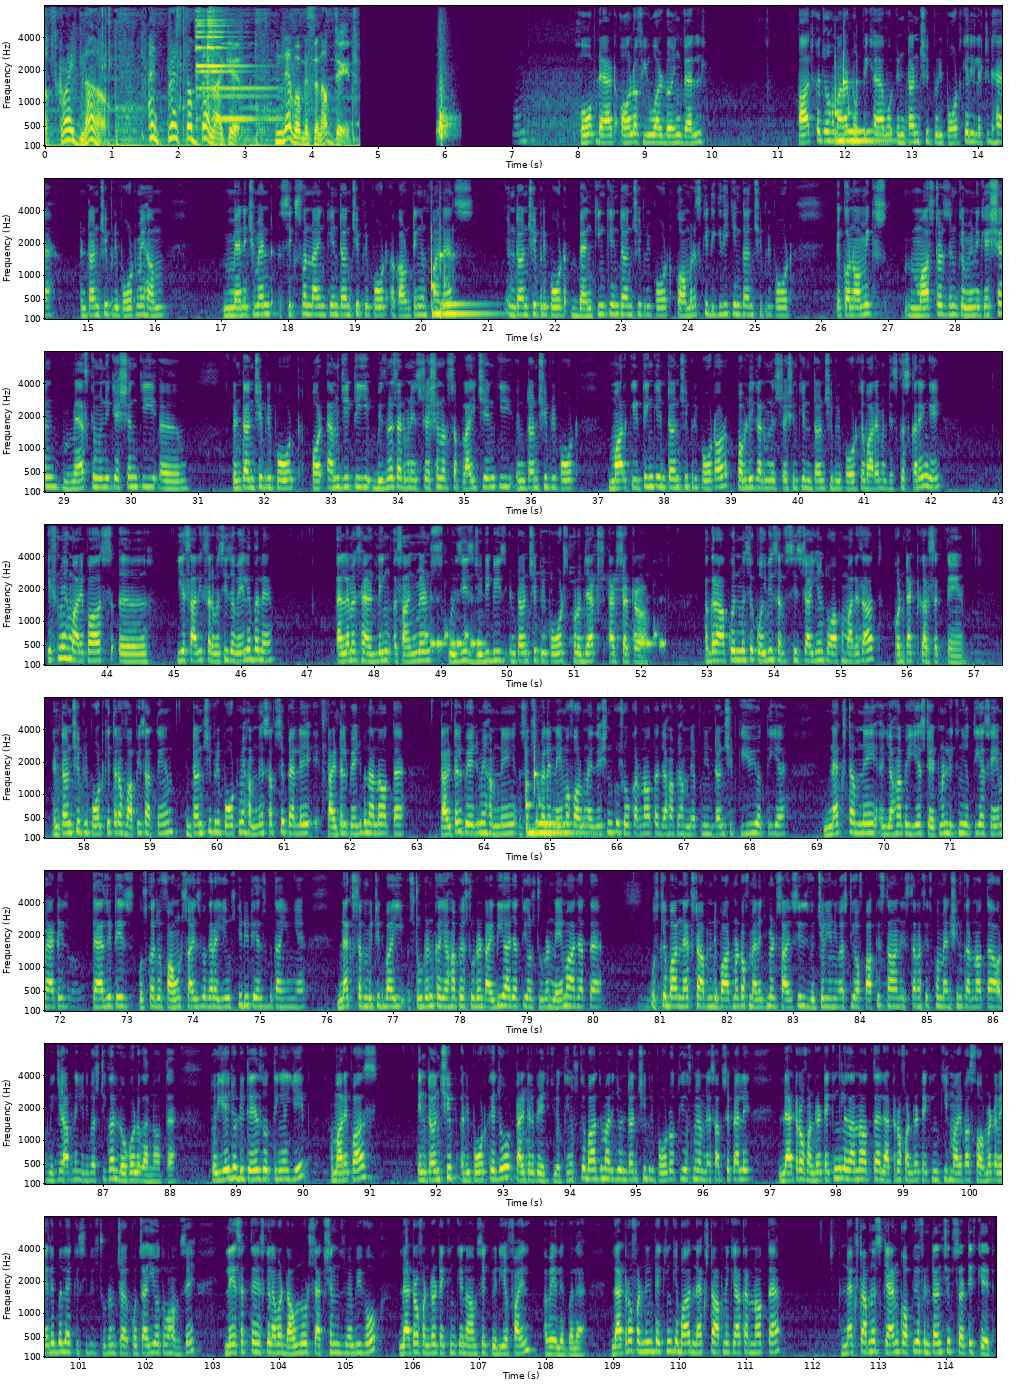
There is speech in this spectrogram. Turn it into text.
Subscribe now and press the bell icon. Never miss an update. Hope that all of you are doing well آج کا جو ہمارا topic ہے وہ internship report کے related ہے انٹرنشپ رپورٹ میں ہم مینجمنٹ سکس ون نائن کی internship report accounting and finance internship report banking کی انٹرنشپ رپورٹ کامرس کی ڈگری کی internship report economics masters in communication math communication کی um, انٹرنشپ رپورٹ اور M G T business administration اور supply chain کی internship report marketing کی internship report اور public administration کی انٹرنشپ رپورٹ کے بارے میں ڈسکس کریں گے۔ اس میں ہمارے پاس uh, یہ ساری سروسز اویلیبل ہیں۔ L M S handling assignments quizzes G D Bs internship reports projects etcetera اگر آپ کو ان میں سے کوئی بھی سروسز چاہیے تو آپ ہمارے ساتھ کانٹیکٹ کر سکتے ہیں۔ انٹرنشپ رپورٹ کی طرف واپس آتے ہیں۔ انٹرنشپ رپورٹ میں ہم نے سب سے پہلے ٹائٹل پیج بنانا ہوتا ہے۔ ٹائٹل پیج میں ہم نے سب سے پہلے نیم آف آرگنائزیشن کو شو کرنا ہوتا ہے، جہاں پہ ہم نے اپنی انٹرنشپ کی ہوئی ہوتی ہے۔ نیکسٹ ہم نے یہاں پہ یہ اسٹیٹمنٹ لکھنی ہوتی ہے same at is as it is اس کا جو فاؤنڈ سائز وغیرہ یہ اس کی ڈیٹیلس بتائی ہوئی ہیں۔ نیکسٹ سبمیٹڈ بائی اسٹوڈنٹ کا یہاں پہ اسٹوڈنٹ آئی ڈی آ جاتی ہے اور اسٹوڈنٹ نیم آ جاتا ہے۔ اس کے بعد نیکسٹ آپ نے department of management sciences virtual university of Pakistan اس طرح سے اس کو مینشن کرنا ہوتا ہے اور نیچے آپ نے یونیورسٹی کا لوگو لگانا ہوتا ہے۔ تو یہ جو ڈیٹیلز ہوتی ہیں، یہ ہمارے پاس انٹرنشپ رپورٹ کے جو ٹائٹل پیج کی ہوتی ہیں۔ اس کے بعد ہماری جو انٹرنشپ رپورٹ ہوتی ہے، اس میں ہم نے سب سے پہلے لیٹر آف انڈر ٹیکنگ لگانا ہوتا ہے۔ لیٹر آف انڈر ٹیکنگ کی ہمارے پاس فارمیٹ اویلیبل ہے۔ کسی بھی اسٹوڈنٹ کو چاہیے ہو تو وہ ہم سے لے سکتے ہیں۔ اس کے علاوہ ڈاؤن لوڈ سیکشن میں بھی وہ لیٹر آف انڈر ٹیکنگ کے نام سے ایک P D F file available ہے۔ لیٹر آف انڈر ٹیکنگ کے بعد نیکسٹ آپ نے کیا کرنا ہوتا ہے? نیکسٹ آپ نے scan copy of internship certificate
